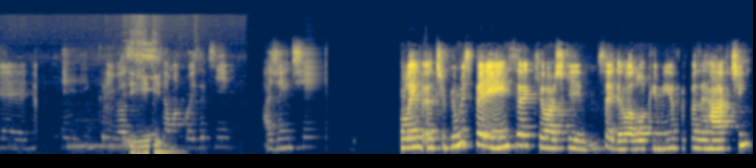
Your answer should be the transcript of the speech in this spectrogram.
é incrível, assim, e... é uma coisa que a gente. Eu, lembro, eu tive uma experiência que eu acho que, não sei, deu a louca em mim, eu fui fazer rafting,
